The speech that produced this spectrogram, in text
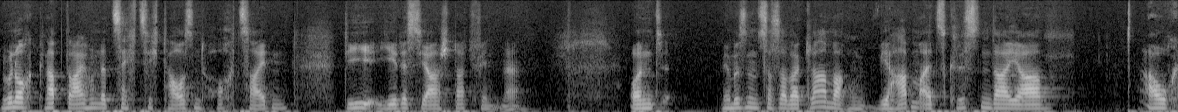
Nur noch knapp 360.000 Hochzeiten, die jedes Jahr stattfinden. Und wir müssen uns das aber klar machen. Wir haben als Christen da ja auch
